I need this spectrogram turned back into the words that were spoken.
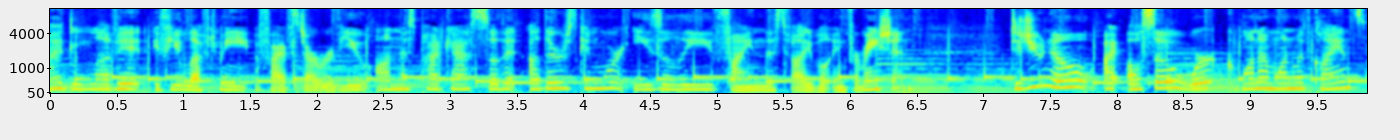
I'd love it if you left me a five star review on this podcast so that others can more easily find this valuable information. Did you know I also work one on one with clients?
